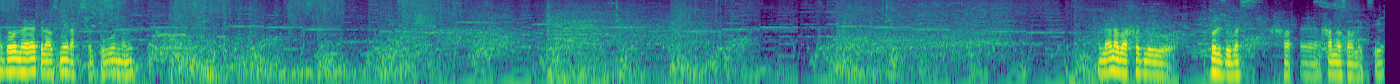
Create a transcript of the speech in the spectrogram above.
هدول هياكل عصمير رح يسببونا مش هلا أنا باخذ له برجه بس آه، خلصوا الإكسير.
